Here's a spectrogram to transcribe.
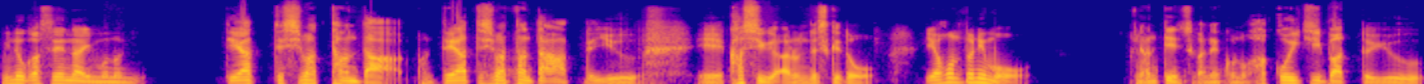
見逃せないものに出会ってしまったんだ。出会ってしまったんだ。っていう、えー歌詞があるんですけど、いや、本当にもう、なんていうんですかね、この箱市場という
